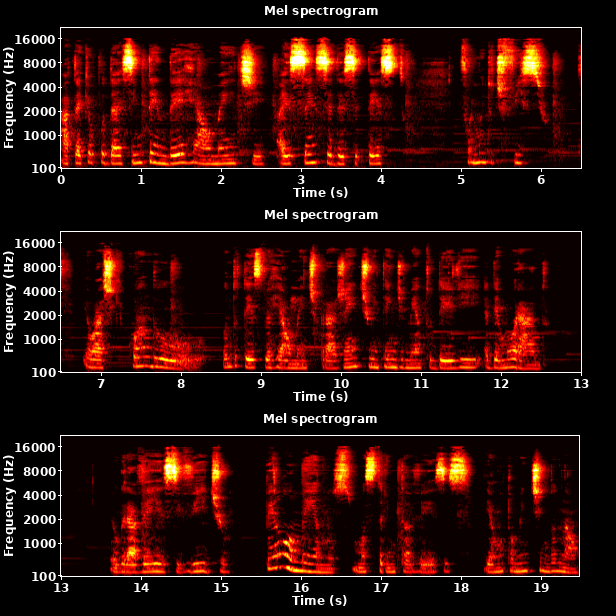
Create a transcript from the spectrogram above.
Até que eu pudesse entender realmente a essência desse texto, foi muito difícil. Eu acho que quando, quando o texto é realmente para a gente, o entendimento dele é demorado. Eu gravei esse vídeo pelo menos umas 30 vezes e eu não tô mentindo, não.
